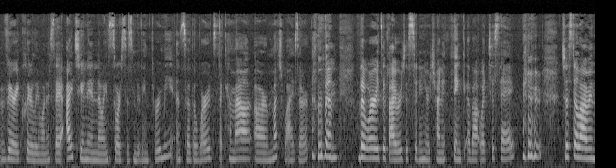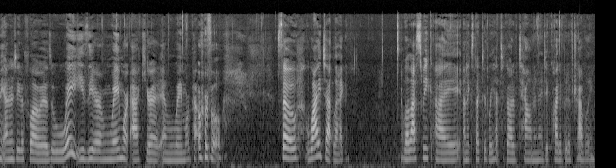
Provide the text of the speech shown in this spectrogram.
very clearly want to say I tune in knowing source is moving through me. And so the words that come out are much wiser than the words if I were just sitting here trying to think about what to say. just allowing the energy to flow is way easier and way more accurate and way more powerful. So, why jet lag? Well, last week I unexpectedly had to go out of town and I did quite a bit of traveling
